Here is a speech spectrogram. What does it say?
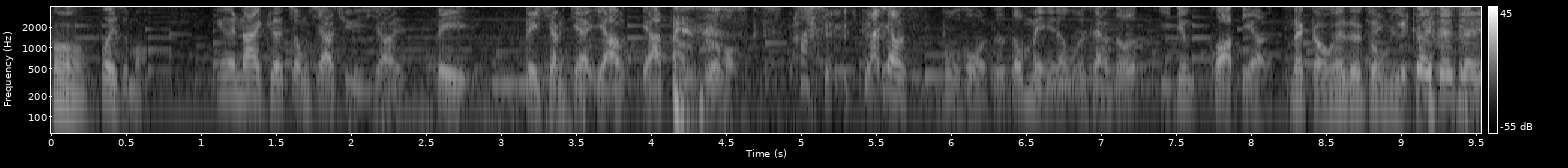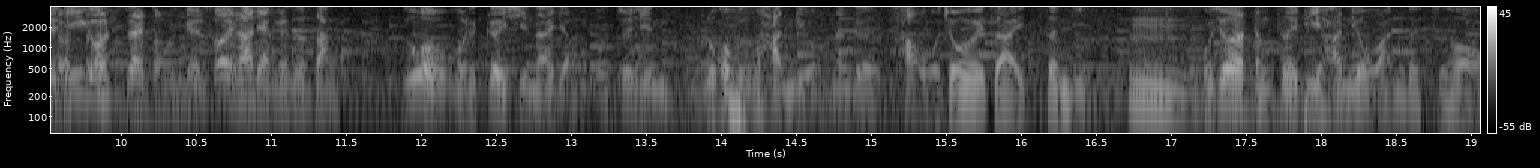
嗯，为什么？因为那一棵种下去一下被被香蕉压压倒之后，它它要死不活的都没了。我想说一定挂掉了。那赶快再种一个。对对对，你一公尺再种一个，所以它两个就上来。如果我的个性来讲，我最近如果不是寒流，那个草我就会再整理了。嗯，我就要等这一批寒流完了之后。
